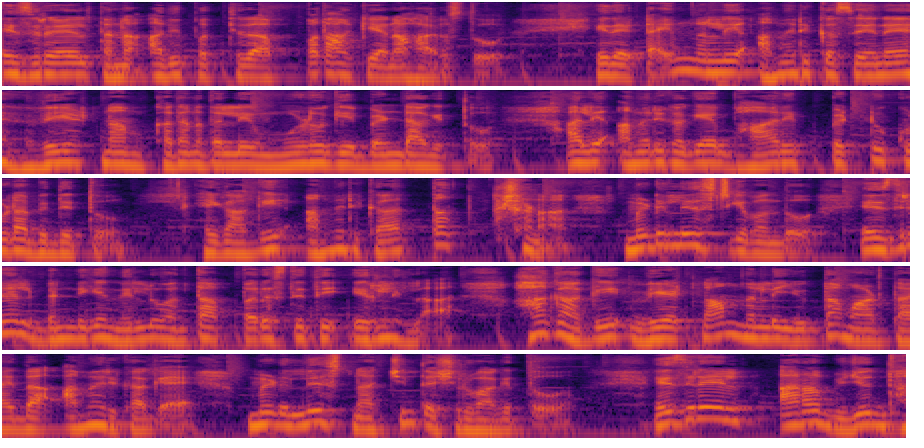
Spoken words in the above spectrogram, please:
ಇಸ್ರೇಲ್ ತನ್ನ ಆಧಿಪತ್ಯದ ಪತಾಕೆಯನ್ನು ಹಾರಿಸ್ತು. ಇದೇ ಟೈಮ್ನಲ್ಲಿ ಅಮೆರಿಕ ಸೇನೆ ವಿಯೆಟ್ನಾಂ ಕದನದಲ್ಲಿ ಮುಳುಗಿ ಬೆಂಡಾಗಿತ್ತು. ಅಲ್ಲಿ ಅಮೆರಿಕಗೆ ಭಾರಿ ಪೆಟ್ಟು ಕೂಡ ಬಿದ್ದಿತ್ತು. ಹೀಗಾಗಿ ಅಮೆರಿಕ ತತ್ಕ್ಷಣ ಮಿಡಿಲ್ ಈಸ್ಟ್ಗೆ ಬಂದು ಇಸ್ರೇಲ್ ಬೆನ್ನಿಗೆ ನಿಲ್ಲುವಂಥ ಪರಿಸ್ಥಿತಿ ಇರಲಿಲ್ಲ. ಹಾಗಾಗಿ ವಿಯೆಟ್ನಾಂನಲ್ಲಿ ಯುದ್ಧ ಮಾಡ್ತಾ ಇದ್ದ ಅಮೆರಿಕಾಗೆ ಮಿಡಲ್ ಈಸ್ಟ್ನ ಚಿಂತೆ ಶುರುವಾಗಿತ್ತು. ಇಸ್ರೇಲ್ ಅರಬ್ ಯುದ್ಧ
